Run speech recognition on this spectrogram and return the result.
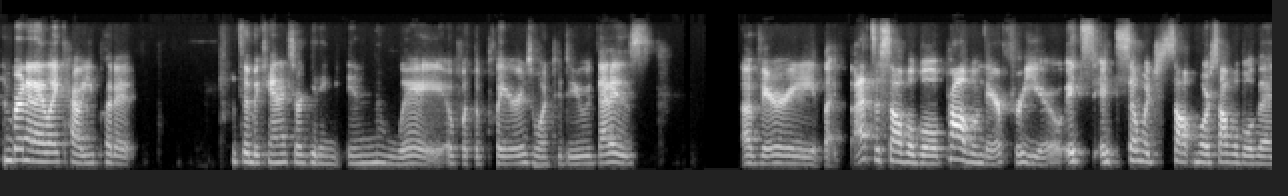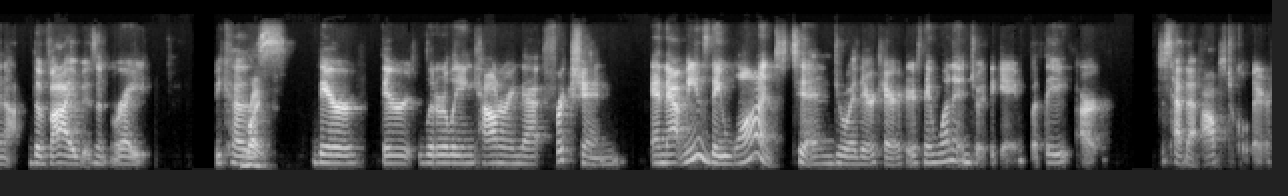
And Brennan, I like how you put it. The mechanics are getting in the way of what the players want to do, that is a very like that's a solvable problem there for you. It's it's so much sol- more solvable than the vibe isn't right because Right. they're they're literally encountering that friction and that means they want to enjoy their characters. They want to enjoy the game, but they are just have that obstacle there.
